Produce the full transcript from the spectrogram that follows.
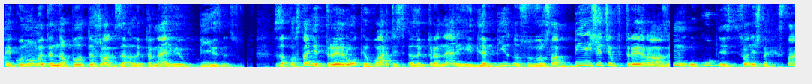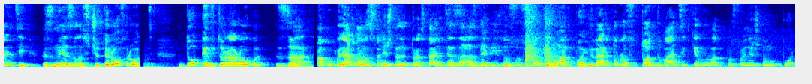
економити на платежах за електроенергію бізнесу? За останні три роки вартість електроенергії для бізнесу зросла більше, ніж в три рази. Тому укупність сонячних станцій знизилась з 4 років до півтора року зараз. Популярна сонячна електростанція зараз для бізнесу 100 кВт по інвертору, 120 кВт по сонячному полю.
